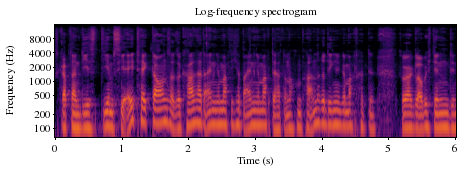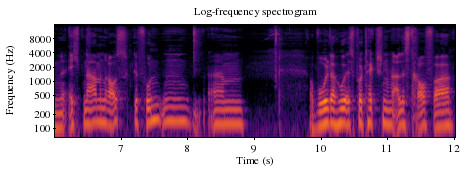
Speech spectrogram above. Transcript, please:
Es gab dann die DMCA-Takedowns, also Karl hat einen gemacht, ich habe einen gemacht, der hat dann noch ein paar andere Dinge gemacht, hat den, sogar, glaube ich, den, den Echtnamen rausgefunden. Ähm, obwohl da US Protection und alles drauf war.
